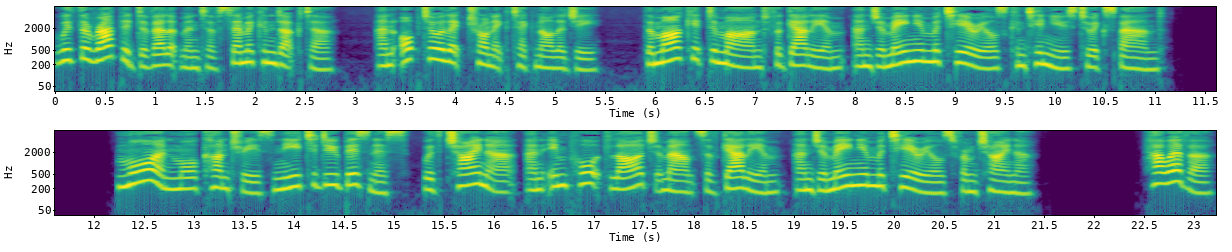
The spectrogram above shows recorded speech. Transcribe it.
With the rapid development of semiconductor and optoelectronic technology, the market demand for gallium and germanium materials continues to expand. More and more countries need to do business with China and import large amounts of gallium and germanium materials from China. However,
